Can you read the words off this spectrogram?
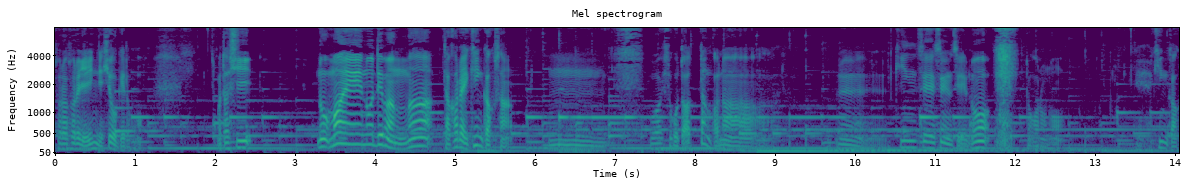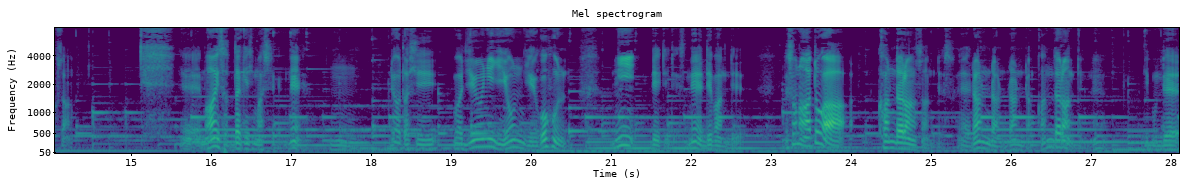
それはそれでいいんでしょうけども、私の前の出番が宝井金閣さん。うん、お会いしたことあったんかな、えー、金星先生のところの、えー、金閣さん。えー、まあ挨拶だけしましたけどね。うん、で、私は12時45分に出てですね、出番で。でその後が神田蘭さんです。えー、ランランランラン神田蘭っていうね、自分で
